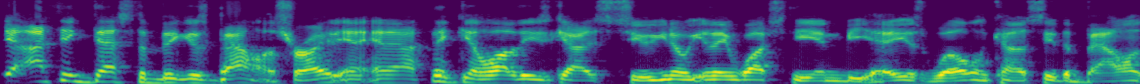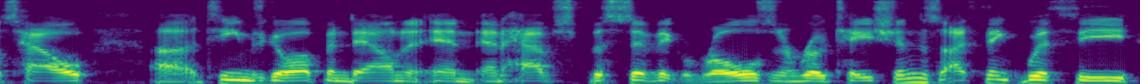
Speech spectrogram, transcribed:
Yeah, I think that's the biggest balance, right? And, and, I think a lot of these guys too, you know, they watch the NBA as well and kind of see the balance, how uh, teams go up and down and and have specific roles and rotations. I think with the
